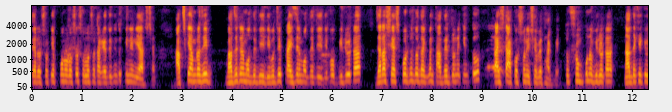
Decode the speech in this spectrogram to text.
তেরোশো, কেউ পনেরোশো, ষোলোশো টাকা দিয়ে কিন্তু কিনে নিয়ে আসছেন। আজকে আমরা যে বাজেটের মধ্যে দিয়ে দিব, যে প্রাইজের মধ্যে দিয়ে দিব ভিডিওটা যারা শেষ পর্যন্ত দেখবেন, তাদের জন্য কিন্তু প্রাইসটা আকর্ষণ হিসেবে থাকবে। তো সম্পূর্ণ ভিডিওটা না দেখে কেউ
